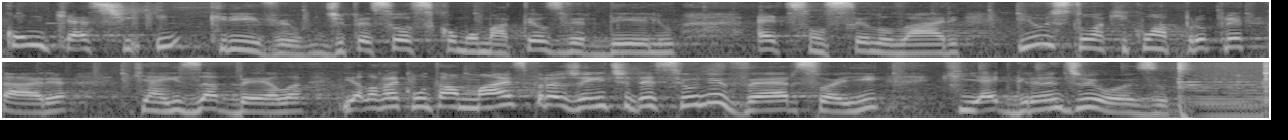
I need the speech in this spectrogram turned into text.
com um casting incrível de pessoas como Matheus Verdelho, Edson Celulari e eu estou aqui com a proprietária, que é a Isabela, e ela vai contar mais pra gente desse universo aí que é grandioso. Primeiro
